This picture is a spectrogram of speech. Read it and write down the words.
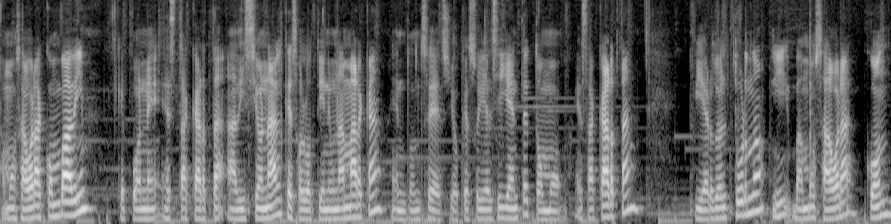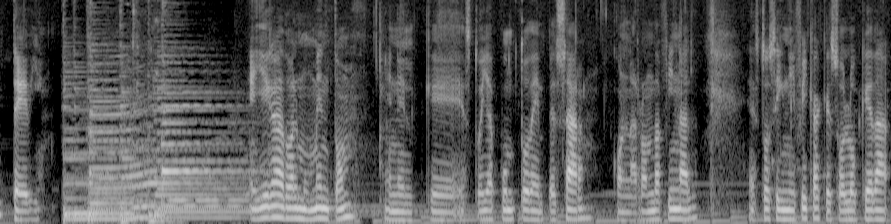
Vamos ahora con Buddy, que pone esta carta adicional que solo tiene una marca. Entonces yo que soy el siguiente tomo esa carta, pierdo el turno y vamos ahora con Teddy. He llegado al momento en el que estoy a punto de empezar con la ronda final. Esto significa que solo queda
